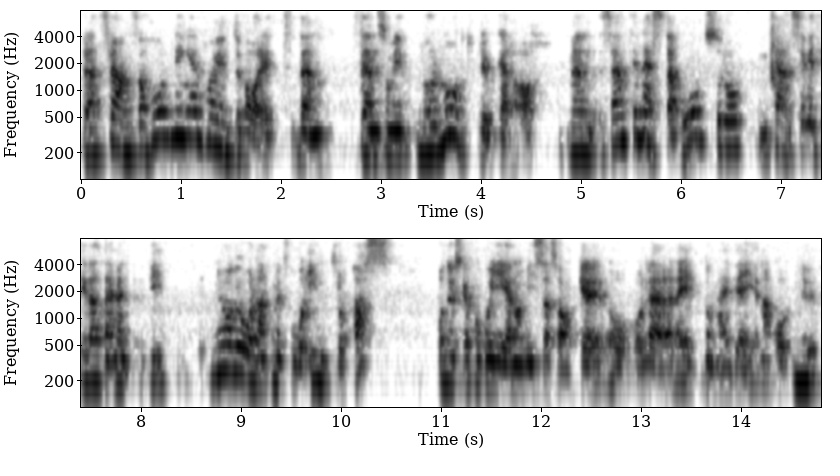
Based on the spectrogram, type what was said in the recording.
För att framförhållningen har ju inte varit den, den som vi normalt brukar ha. Men sen till nästa våg så då kan, ser vi till att nej, men vi, nu har vi ordnat med två intropass och du ska få gå igenom vissa saker och, och, lära dig de här grejerna. Och, nu,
